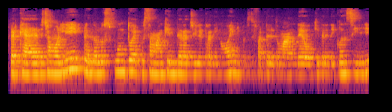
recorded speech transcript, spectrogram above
perché diciamo lì prendo lo spunto e possiamo anche interagire tra di noi, mi potete fare delle domande o chiedere dei consigli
